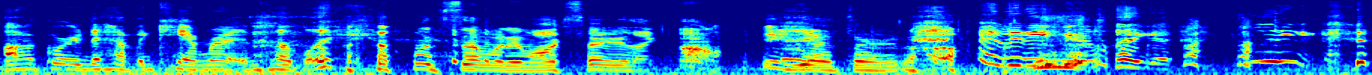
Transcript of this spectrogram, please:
awkward to have a camera in public. when somebody walks out, you're like, oh, you gotta turn it off. and then you hear like a clink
